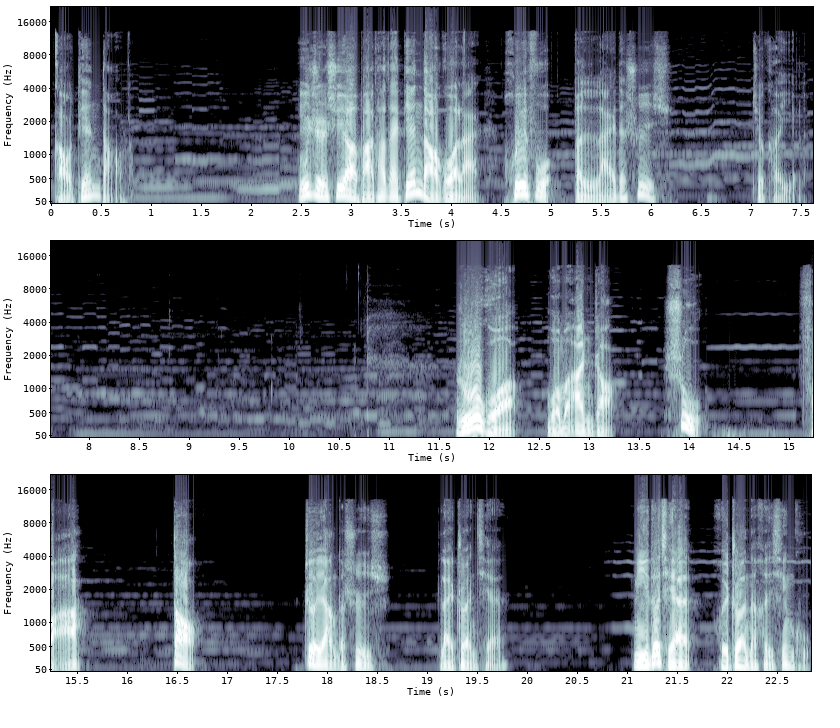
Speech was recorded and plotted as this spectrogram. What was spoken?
搞颠倒了，你只需要把它再颠倒过来，恢复本来的顺序就可以了。如果我们按照术、法、道这样的顺序来赚钱，你的钱会赚得很辛苦。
